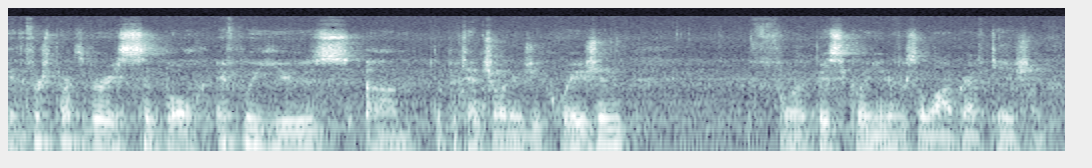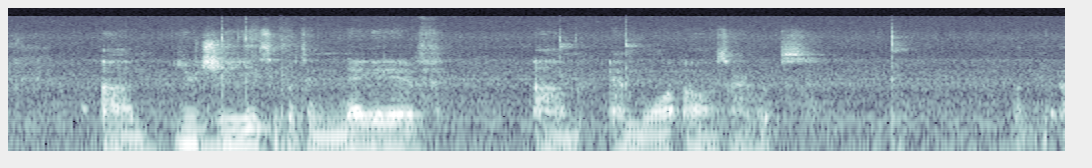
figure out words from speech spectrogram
Okay, the first part's very simple. If we use um, the potential energy equation for basically universal law of gravitation, um, UG is equal to negative um, M1. Oh, sorry, whoops. Oh.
